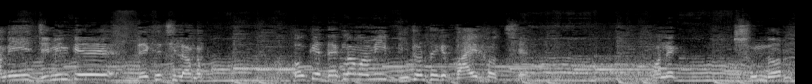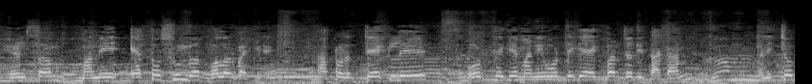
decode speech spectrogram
আমি জিমিনকে দেখেছিলাম। ওকে দেখলাম আমি ভিতর থেকে বাইর হচ্ছে। অনেক সুন্দর হ্যান্ডসাম মানে এত সুন্দর বলার বাহিরে। আপনারা দেখলে ওর থেকে মানে ওর দিকে একবার যদি তাকান মানে চোখ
